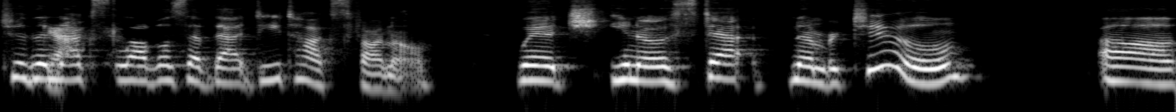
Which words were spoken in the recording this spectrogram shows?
to the yeah. next levels of that detox funnel. Which you know, step number two, uh,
